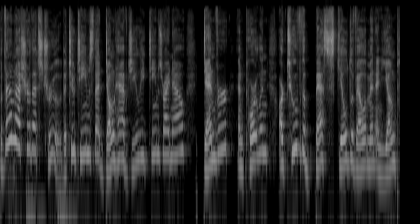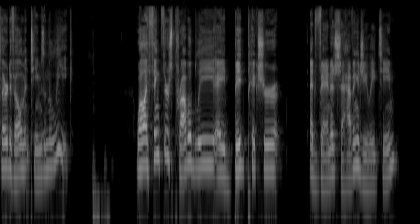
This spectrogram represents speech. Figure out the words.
But then I'm not sure that's true. The two teams that don't have G League teams right now, Denver and Portland, are two of the best skill development and young player development teams in the league. While I think there's probably a big picture advantage to having a G League team,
